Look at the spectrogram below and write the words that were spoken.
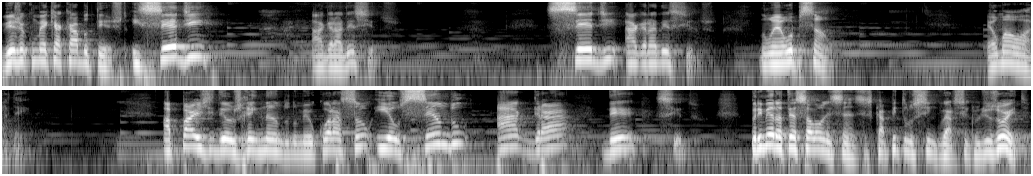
Veja como é que acaba o texto. E sede agradecidos. Sede agradecidos. Não é opção, é uma ordem. A paz de Deus reinando no meu coração e eu sendo agradecido. 1 Tessalonicenses, capítulo 5, versículo 18,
